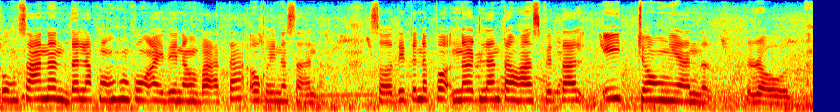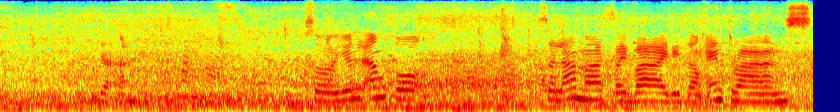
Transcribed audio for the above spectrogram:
Kung sana dala kong Hong Kong ID ng bata, okay na sana. So, dito na po, North Lantau Hospital, 8 Chongyan Road. Diyan. So, yun lang po. Salamat. Bye-bye. Dito ang entrance.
